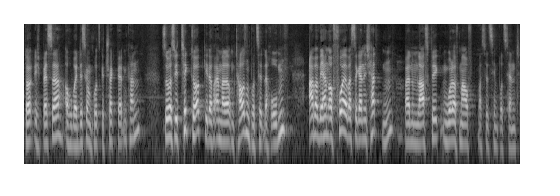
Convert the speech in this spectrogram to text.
deutlich besser, auch über Discount kurz getrackt werden kann. Sowas wie TikTok geht auf einmal um 1000% nach oben. Aber wir haben auch vorher, was wir gar nicht hatten, bei einem Last Click, ein Word of Mouth, was für 10%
